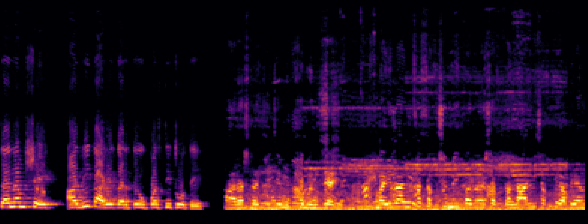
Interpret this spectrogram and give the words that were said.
सनम शेख आदी कार्यकर्ते उपस्थित होते. महाराष्ट्राचे जे मुख्यमंत्री आहेत महिलांचं सक्षमीकरण शक्त नारी शक्ती अभियान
